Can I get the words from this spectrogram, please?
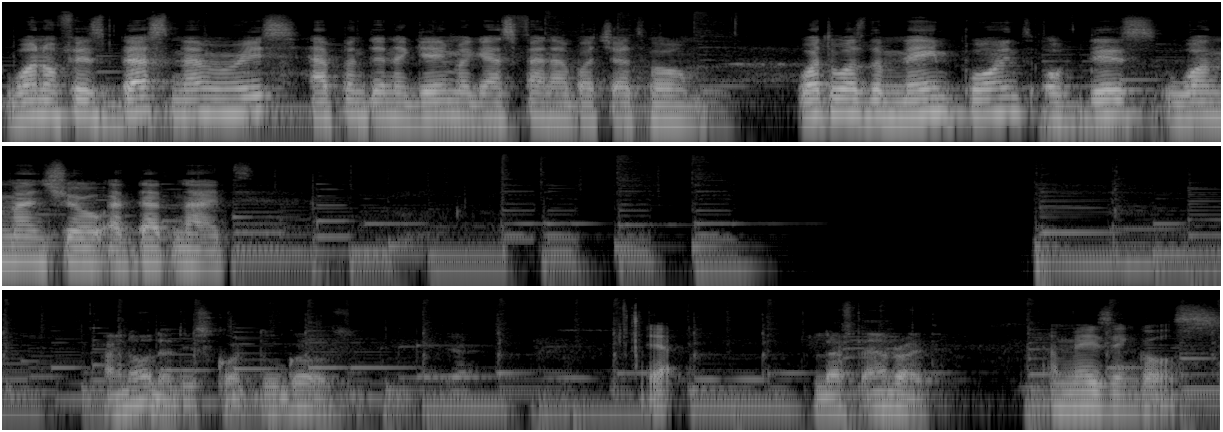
One of his best memories happened in a game against Fenerbahce at home. What was the main point of this one-man show at that night? I know that he scored two goals, Yeah, left and right. amazing goals.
